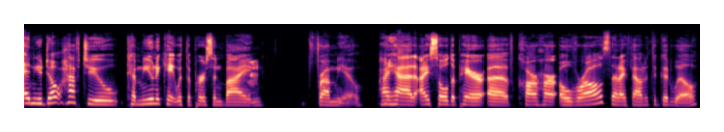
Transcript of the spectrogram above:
and you don't have to communicate with the person buying from you. I had I sold a pair of Carhartt overalls that I found at the Goodwill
